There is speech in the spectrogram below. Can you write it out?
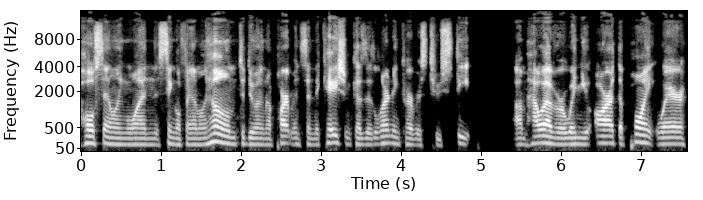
wholesaling one single family home to doing an apartment syndication because the learning curve is too steep. Um, however, when you are at the point where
